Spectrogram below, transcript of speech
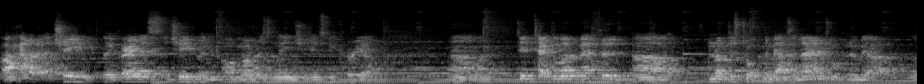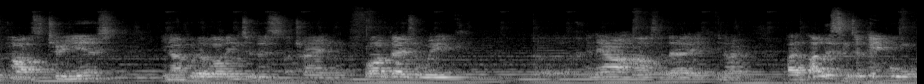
I have achieved the greatest achievement of my Brazilian Jiu-Jitsu career. Um, did take a lot of effort. Uh, I'm not just talking about today, I'm talking about the past two years. You know, I put a lot into this. I train five days a week, uh, an hour and a half a day. You know, I, I listen to people,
